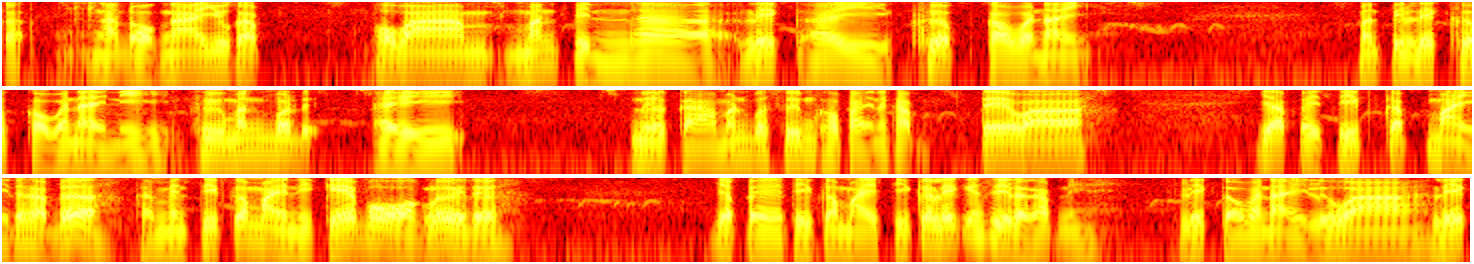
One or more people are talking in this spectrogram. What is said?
ก็งัดออกง่ายอยู่ครับ เพราะว่ามันเป็นเล็กไอเคลือบเกาวไนมันเป็นเล็กเคลือบเกาวไนนี่ คือมันบ่ได้ไอเนื้อกามันบ่ซึมเข้าไปนะครับ แต่ว่าอย่าไปติดกับไม้เด้อครับเด้อคันแม่นติดกับไม้นี่แกะบ่ออกเลยเด้ออย่าไปติดกับไม้ติดกับเล็กจังซี่แหละครับนี่ เล็กเกาวไนหรือว่าเล็ก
